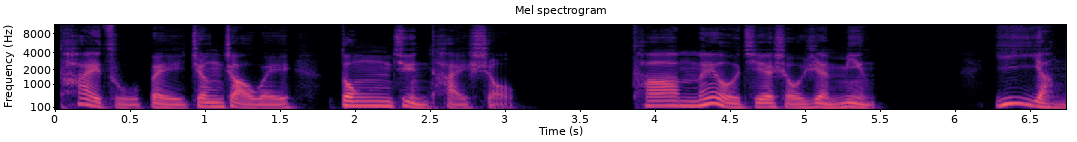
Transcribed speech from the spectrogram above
太祖被征召为东郡太守，他没有接受任命，以养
